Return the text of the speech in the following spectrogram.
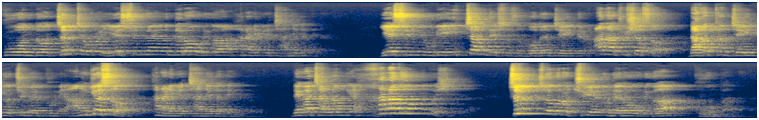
구원도 전적으로 예수님의 은혜로 우리가 하나님의 자녀가 거 예수님이 우리의 입장 되셔서 모든 죄인들을 안아주셔서 나 같은 죄인도 주님의 품에 안겨서 하나님의 자녀가 되는 거예요. 내가 잘난 게 하나도 없는 것입니다. 전적으로 주의 은혜로 우리가 구원받는 거예요.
